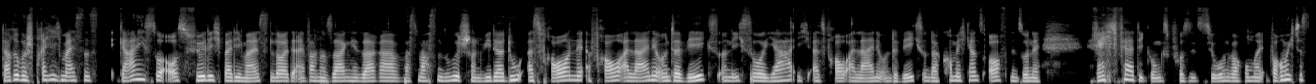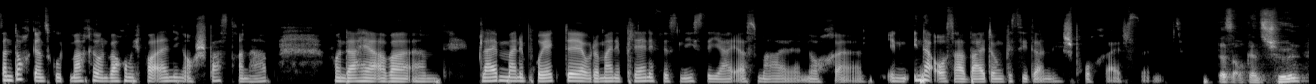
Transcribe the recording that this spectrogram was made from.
darüber spreche ich meistens gar nicht so ausführlich, weil die meisten Leute einfach nur sagen, hey Sarah, was machst denn du jetzt schon wieder? Du als Frau, eine Frau alleine unterwegs und ich so, ja, ich als Frau alleine unterwegs und da komme ich ganz oft in so eine Rechtfertigungsposition, warum, warum ich das dann doch ganz gut mache und warum ich vor allen Dingen auch Spaß dran habe. Von daher aber ähm, bleiben meine Projekte oder meine Pläne fürs nächste Jahr erstmal noch äh, in, in der Ausarbeitung, bis sie dann spruchreif sind. Das ist auch ganz schön,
